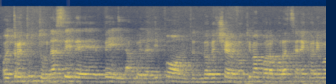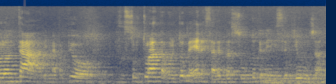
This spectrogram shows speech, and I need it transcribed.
Oltretutto una sede bella, quella di Ponte, dove c'è un'ottima collaborazione con i volontari, ma è proprio strutturata molto bene, sarebbe assurdo che venisse chiusa.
